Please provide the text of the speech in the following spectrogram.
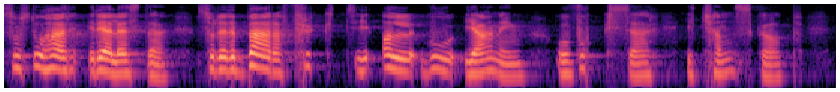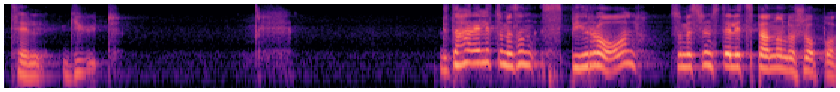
som sto her i det jeg leste, så dere bærer frukt i all god gjerning og vokser i kjennskap til Gud. Dette her er litt som en sånn spiral som jeg syns er litt spennende å se på.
